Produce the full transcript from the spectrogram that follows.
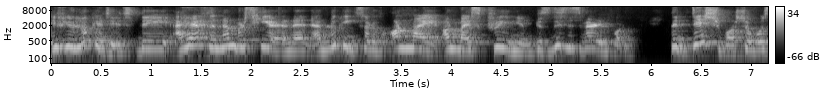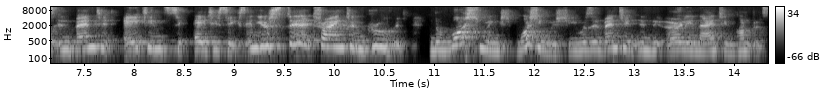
if you look at it, the I have the numbers here, and I'm looking sort of on my on my screen here because this is very important. The dishwasher was invented 1886, and you're still trying to improve it. The washing, washing machine was invented in the early 1900s,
